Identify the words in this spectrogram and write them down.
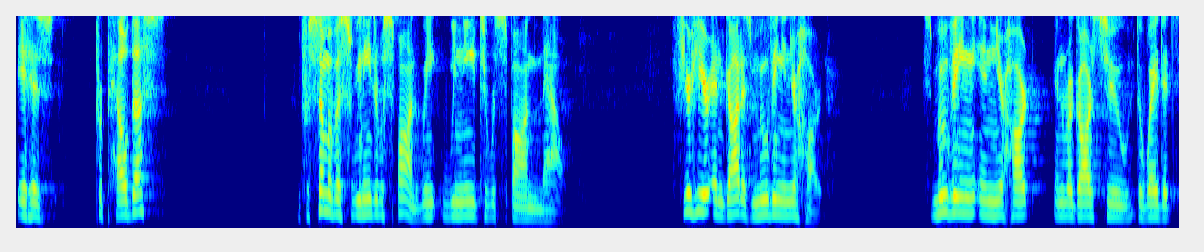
it has propelled us. For some of us, we need to respond. We, we need to respond now. If you're here and God is moving in your heart, He's moving in your heart in regards to the way that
